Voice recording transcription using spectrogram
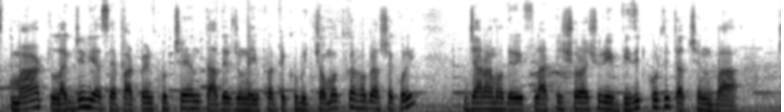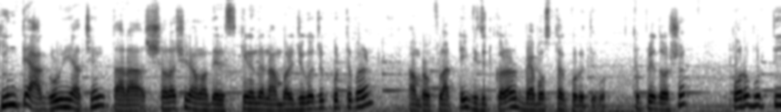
স্মার্ট লাক্সারিয়াস অ্যাপার্টমেন্ট খুঁজছেন, তাদের জন্য এই ফ্ল্যাটটি খুবই চমৎকার হবে আশা করি। যারা আমাদের এই ফ্ল্যাটটি সরাসরি ভিজিট করতে চাচ্ছেন বা কিনতে আগ্রহী আছেন, তারা সরাসরি আমাদের স্ক্রিনে নাম্বারে যোগাযোগ করতে পারেন। আমরা ফ্ল্যাটটি ভিজিট করার ব্যবস্থা করে দেব। তো প্রিয় দর্শক, পরবর্তী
